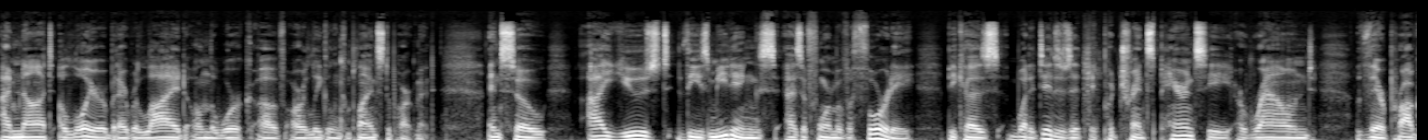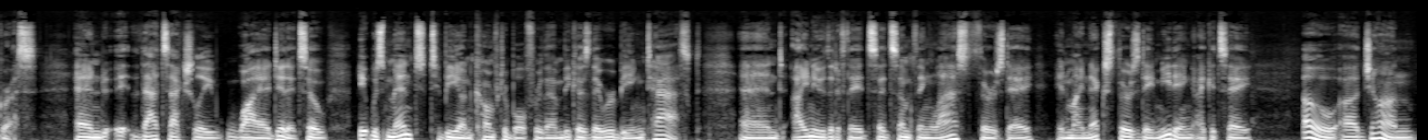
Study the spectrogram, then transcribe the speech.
I'm not a lawyer, but I relied on the work of our legal and compliance department, and so I used these meetings as a form of authority because what it did is it, it put transparency around their progress. And it, that's actually why I did it. So it was meant to be uncomfortable for them because they were being tasked. And I knew that if they had said something last Thursday, in my next Thursday meeting, I could say, Oh, uh, John,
